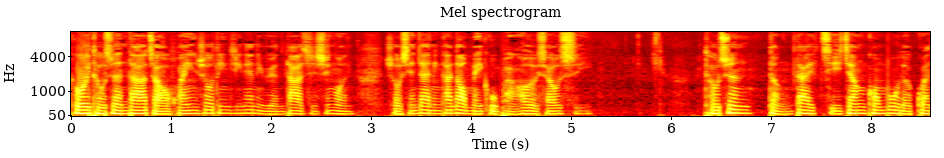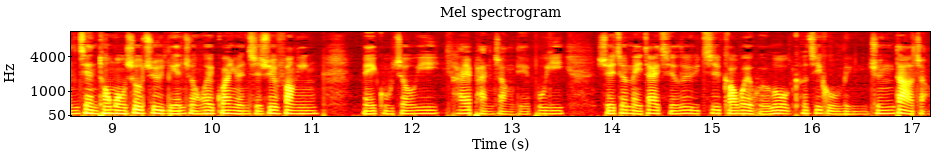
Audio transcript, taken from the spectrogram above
各位投资人，大家早，欢迎收听今天的元大旗新闻。首先带您看到美股盘后的消息。投资人等待即将公布的关键通膨数据，联准会官员持续放鹰。美股周一开盘涨跌不一，随着美债值率至高位回落，科技股领军大涨，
